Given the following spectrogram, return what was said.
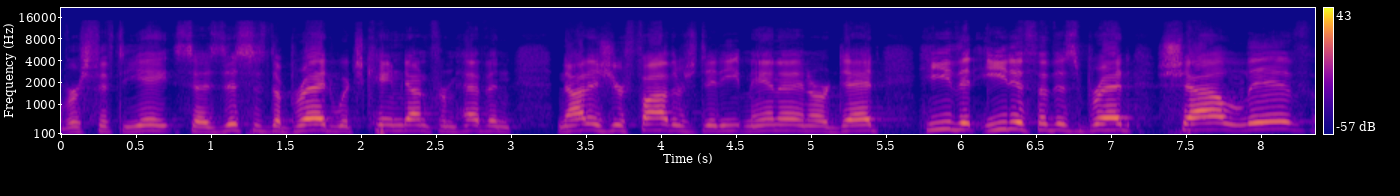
Verse 58 says, This is the bread which came down from heaven, not as your fathers did eat manna and are dead. He that eateth of this bread shall live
